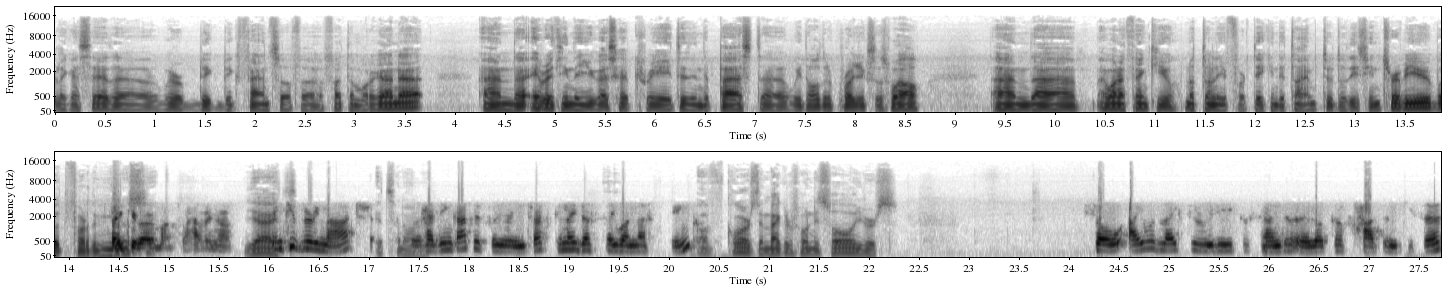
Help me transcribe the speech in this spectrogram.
like I said, uh, we're big big fans of uh, Fata Morgana and uh, everything that you guys have created in the past uh, with other projects as well. And uh, I want to thank you not only for taking the time to do this interview, but for the music. Thank you very much for having us. Yeah, thank you very much it's an for honor. having us and for your interest can i just say one last thing Of course, the microphone is all yours. So I would like to really to send a lot of hugs and kisses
